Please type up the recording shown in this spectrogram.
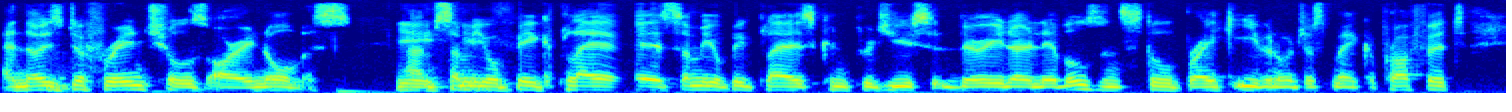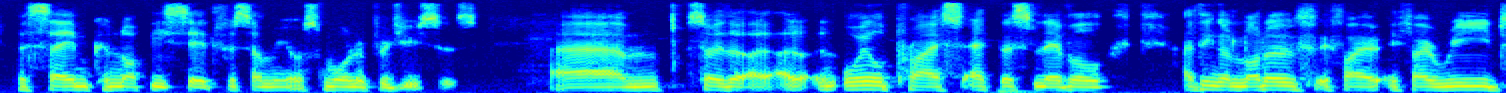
and those differentials are enormous. Yes, um, some yes. of your big players, some of your big players can produce at very low levels and still break even or just make a profit. The same cannot be said for some of your smaller producers. Um, so the, uh, an oil price at this level, I think a lot of if I if I read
